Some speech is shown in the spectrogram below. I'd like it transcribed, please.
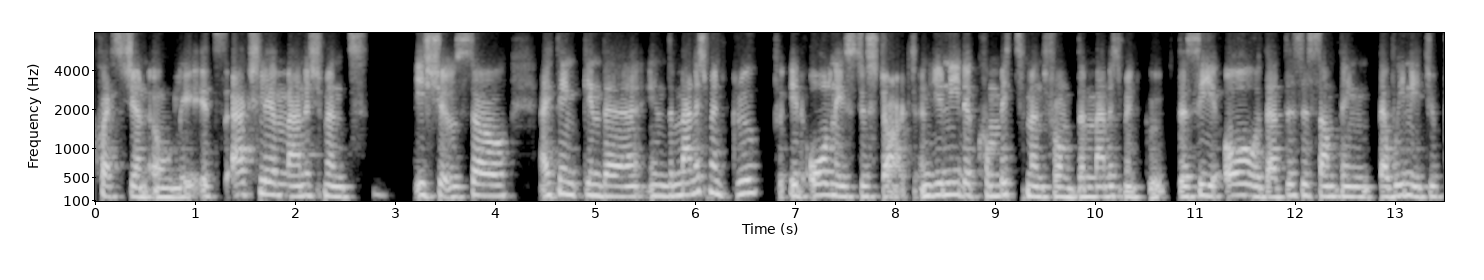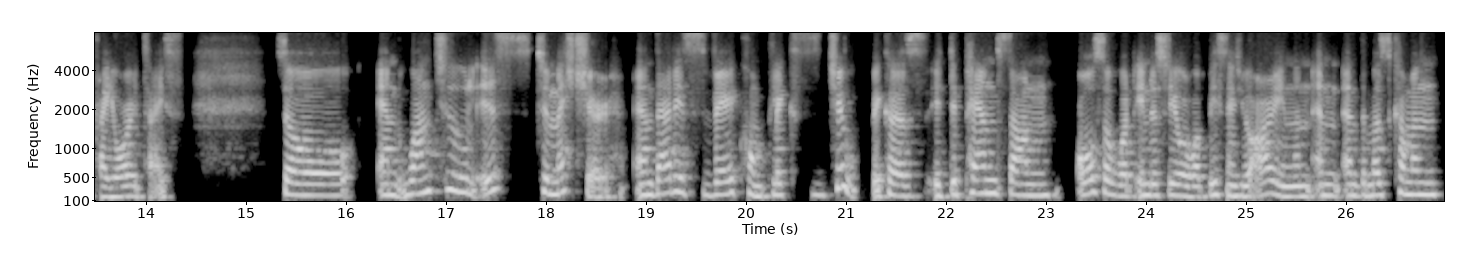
question only. It's actually a management issues. So i think in the in the management group it all needs to start. And you need a commitment from the management group the ceo that this is something that we need to prioritize. So and one tool is to measure and that is very complex too because it depends on also what industry or what business you are in. And and, and the most common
